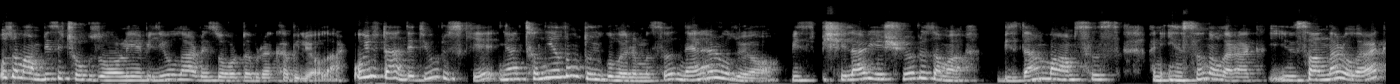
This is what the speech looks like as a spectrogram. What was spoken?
o zaman bizi çok zorlayabiliyorlar ve zorda bırakabiliyorlar. O yüzden de diyoruz ki yani tanıyalım duygularımızı neler oluyor? Biz bir şeyler yaşıyoruz ama bizden bağımsız hani insan olarak, insanlar olarak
